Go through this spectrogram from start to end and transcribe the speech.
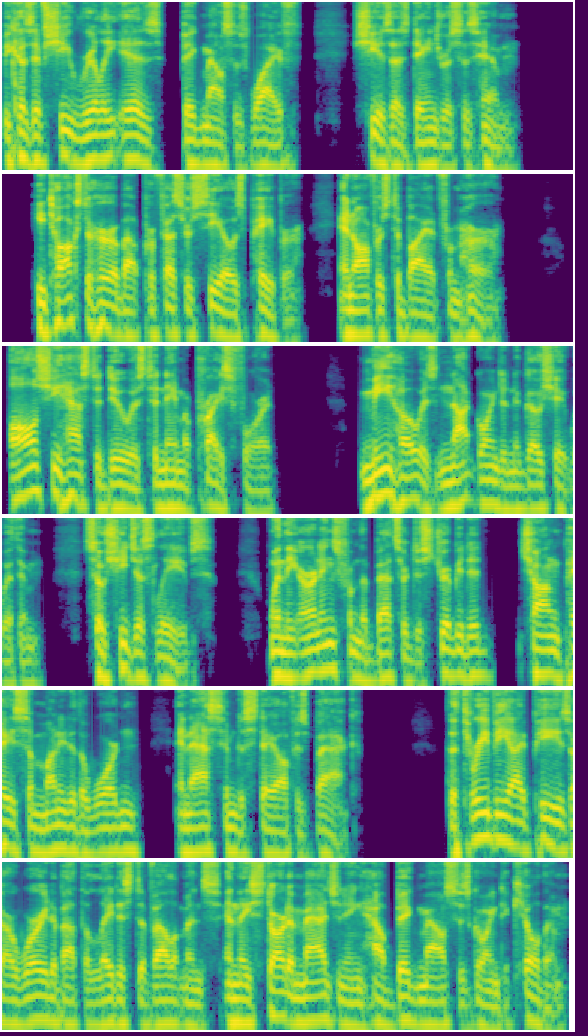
because if she really is Big Mouse's wife, she is as dangerous as him. He talks to her about Professor Seo's paper and offers to buy it from her. All she has to do is to name a price for it. Miho is not going to negotiate with him, so she just leaves. When the earnings from the bets are distributed, Chang pays some money to the warden and asks him to stay off his back. The three VIPs are worried about the latest developments and they start imagining how Big Mouse is going to kill them.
